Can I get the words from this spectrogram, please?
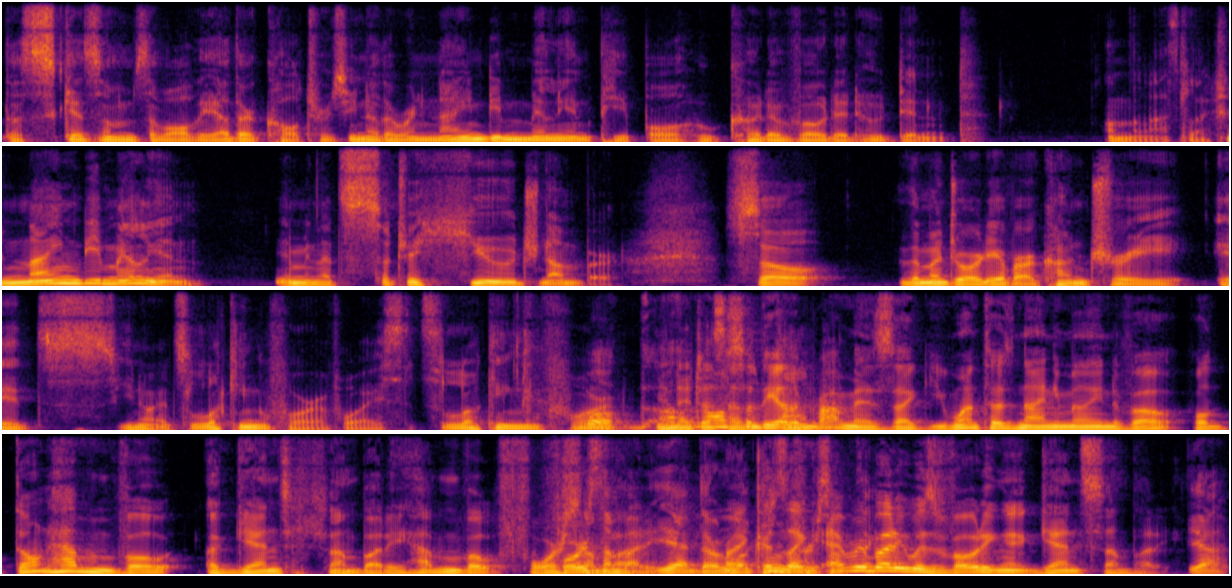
the schisms of all the other cultures, you know, there were 90 million people who could have voted who didn't on the last election. 90 million. I mean, that's such a huge number. So the majority of our country, it's you know, it's looking for a voice. It's looking for. Well, and it also the other problem is like you want those 90 million to vote. Well, don't have them vote against somebody. Have them vote for, For somebody. somebody. Yeah, they're right? Because like everybody was voting against somebody. Yeah.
